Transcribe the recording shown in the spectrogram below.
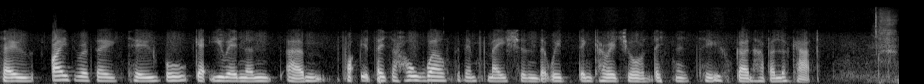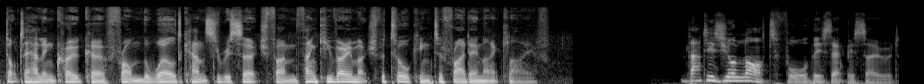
So either of those two will get you in and um, there's a whole wealth of information that we'd encourage your listeners to go and have a look at. Dr. Helen Croker from the World Cancer Research Fund, thank you very much for talking to Friday Night Clive. That is your lot for this episode.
